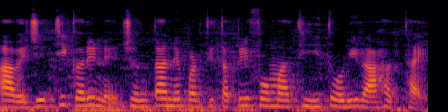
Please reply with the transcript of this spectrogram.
આવે, જેથી કરીને જનતાને પડતી તકલીફોમાંથી થોડી રાહત થાય.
